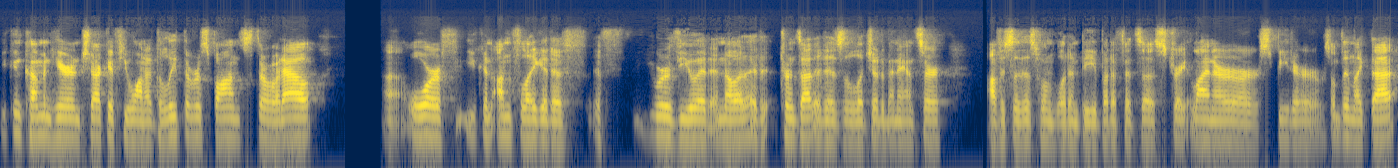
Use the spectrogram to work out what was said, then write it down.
you can come in here and check if you want to delete the response, throw it out, uh, or if you can unflag it if, if you review it and know it, it turns out it is a legitimate answer. Obviously this one wouldn't be, but if it's a straight liner or speeder or something like that,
